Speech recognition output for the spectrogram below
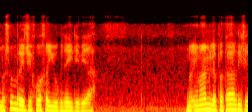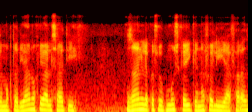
نو څومره چې خوخه یوګدای دی بیا نو امام له پکار دي چې د مقتدیانو خیال ساتي ځان لکه څوک موس کوي که نفلی یا فرض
